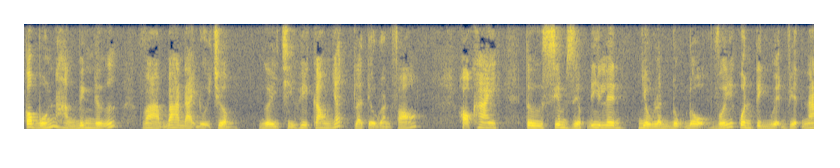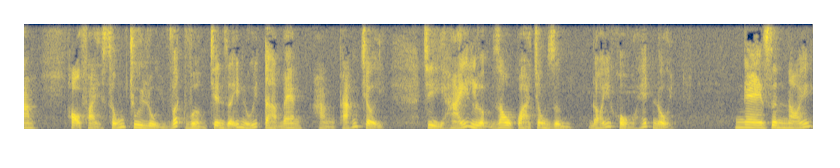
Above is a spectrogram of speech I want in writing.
Có bốn hàng binh nữ và ba đại đội trưởng, người chỉ huy cao nhất là tiểu đoàn phó. Họ khai từ Siem Reap đi lên nhiều lần đụng độ với quân tình nguyện Việt Nam. Họ phải sống chui lủi vất vưởng trên dãy núi Tà Beng hàng tháng trời. Chỉ hái lượm rau quả trong rừng, đói khổ hết nổi. Nghe dân nói,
